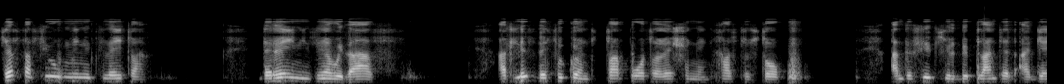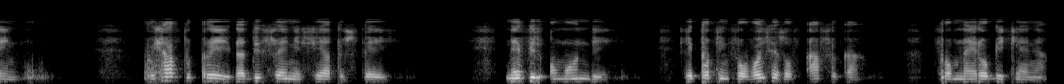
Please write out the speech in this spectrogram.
Just a few minutes later, the rain is here with us. At least the frequent tap water rationing has to stop, and the seeds will be planted again. We have to pray that this rain is here to stay. Neville Omondi, reporting for Voices of Africa from Nairobi, Kenya.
